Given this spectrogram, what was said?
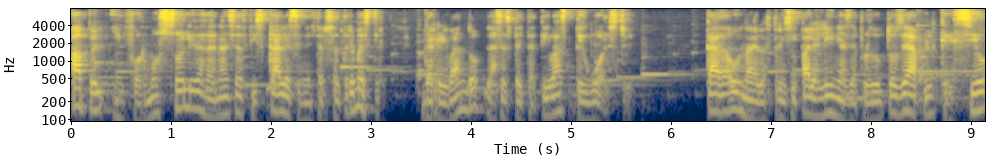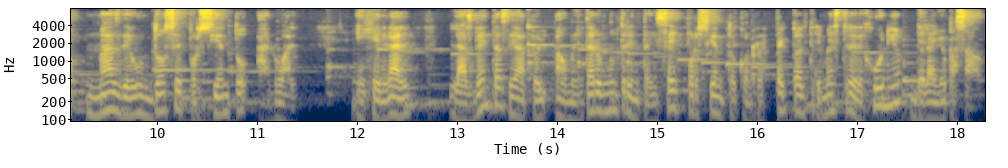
Apple informó sólidas ganancias fiscales en el tercer trimestre, derribando las expectativas de Wall Street cada una de las principales líneas de productos de Apple creció más de un 12% anual. En general, las ventas de Apple aumentaron un 36% con respecto al trimestre de junio del año pasado.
